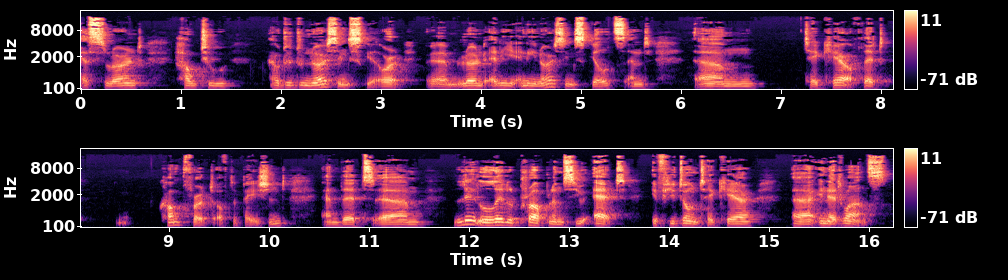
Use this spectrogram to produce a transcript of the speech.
has learned how to how to do nursing skill or um, learned any any nursing skills and um, take care of that comfort of the patient and that um, little little problems you add if you don't take care uh, in advance.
